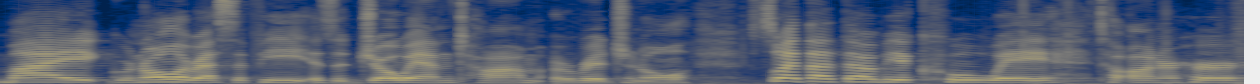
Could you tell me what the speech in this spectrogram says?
My granola recipe is a Joanne Tom original, so I thought that would be a cool way to honor her.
